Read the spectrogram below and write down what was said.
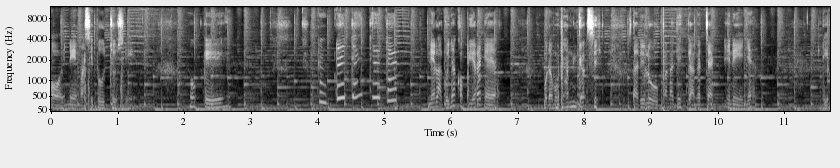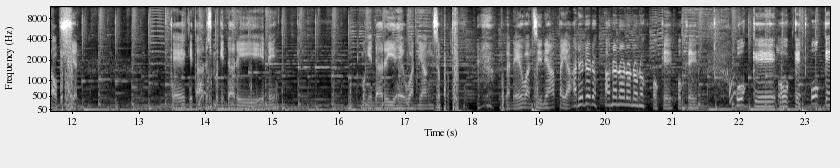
Oh ini masih 7 sih. Oke. Ini lagunya copyright ya? Mudah-mudahan enggak sih. Tadi lupa lagi nggak ngecek ininya. Di option. Oke kita harus menghindari ini. Menghindari hewan yang seperti bukan hewan sih ini apa ya? Ada ada ada oh, no no no oke oke. Oke oke oke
